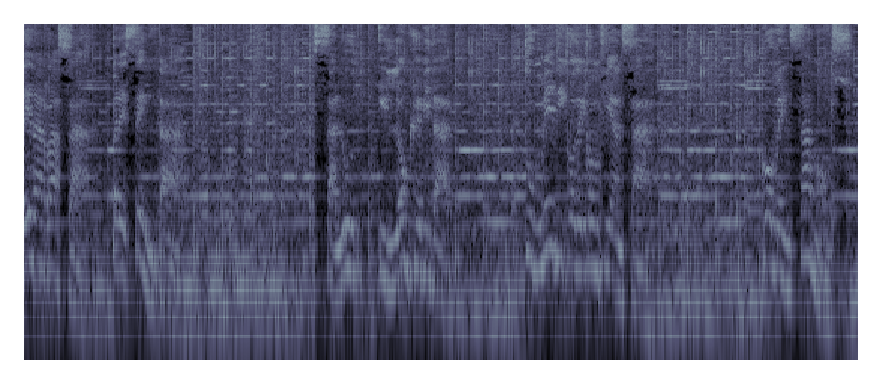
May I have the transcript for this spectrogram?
Pradera Raza presenta Salud y Longevidad. Tu médico de confianza. Comenzamos.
